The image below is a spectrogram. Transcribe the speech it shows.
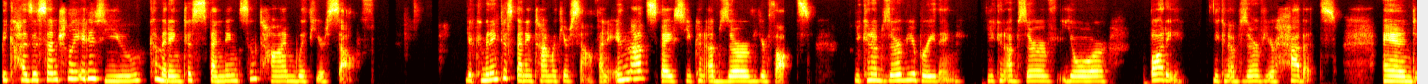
Because essentially, it is you committing to spending some time with yourself you're committing to spending time with yourself. And in that space, you can observe your thoughts. You can observe your breathing. You can observe your body. You can observe your habits. And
